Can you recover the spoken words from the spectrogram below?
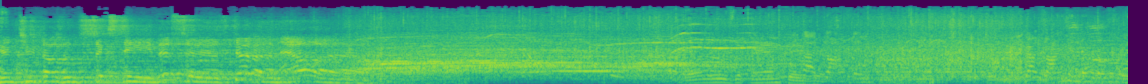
in 2016. This is Devon Allen. I got Jonathan. I got Jonathan to hurdle three.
